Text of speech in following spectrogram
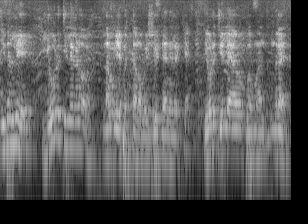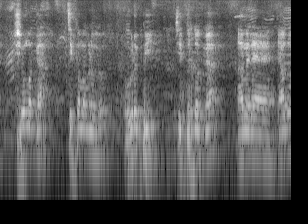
ಇದರಲ್ಲಿ ಏಳು ಜಿಲ್ಲೆಗಳು ನಮಗೆ ಬರ್ತಾವೆ ನಮ್ಮ ವಿಶ್ವವಿದ್ಯಾನಿಲಯಕ್ಕೆ. ಏಳು ಜಿಲ್ಲೆ ಯಾವಪ್ಪ ಅಂತಂದರೆ ಶಿವಮೊಗ್ಗ, ಚಿಕ್ಕಮಗಳೂರು, ಉಡುಪಿ, ಚಿತ್ರದುರ್ಗ, ಆಮೇಲೆ ಯಾವುದು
